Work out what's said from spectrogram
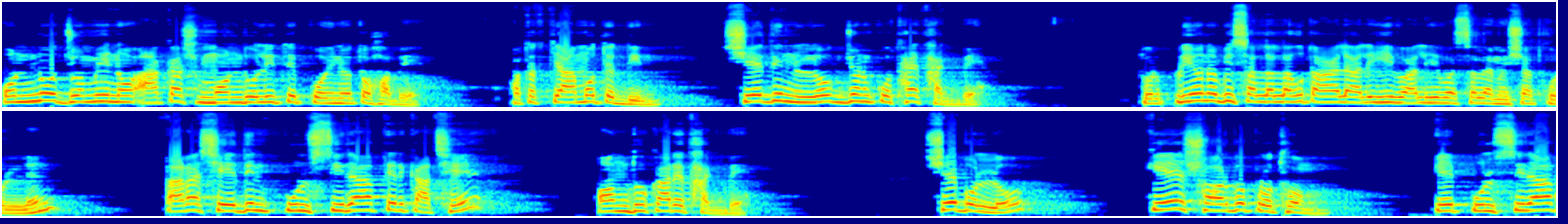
অন্য জমিন ও আকাশ মণ্ডলীতে পরিণত হবে। অর্থাৎ কেয়ামতের দিন। সেদিন লোকজন কোথায় থাকবে? তোর প্রিয় নবী সাল্লাহ তাল আলহি আলহি ওয়াসাল্লাম ইসাদ করলেন, তারা সেদিন পুলসিরাতের কাছে অন্ধকারে থাকবে। সে বলল, কে সর্বপ্রথম এ পুলসিরাত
